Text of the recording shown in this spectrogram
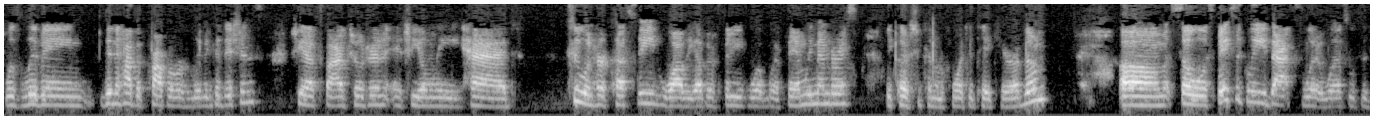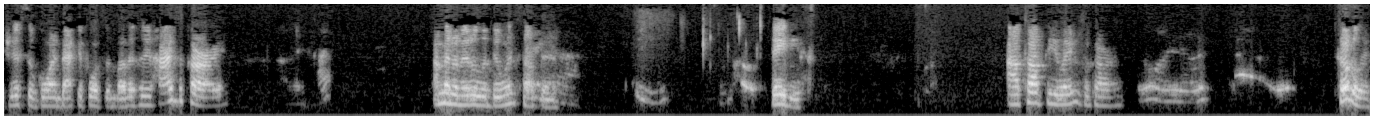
was living didn't have the proper living conditions. She has five children and she only had two in her custody while the other three were, were family members because she couldn't afford to take care of them. Um, so it's basically that's what it was was the gist of going back and forth with motherhood. Hi Zakari. I'm in the middle of doing something. Babies. I'll talk to you later, Zakari. Totally.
